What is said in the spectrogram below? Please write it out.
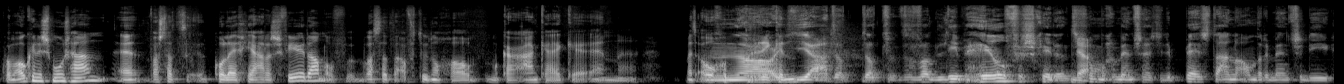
kwam ook in de smoes aan. En was dat een collegiale sfeer dan? Of was dat af en toe nog wel elkaar aankijken en eh, met ogen Nou prikken? ja, dat, dat, dat liep heel verschillend. Ja. Sommige mensen had je de pest aan, andere mensen die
